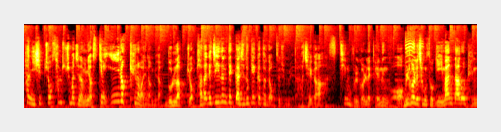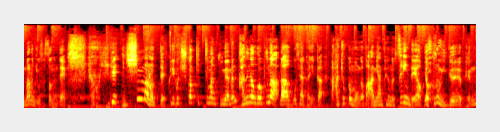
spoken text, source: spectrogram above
한 20초, 30초만 지나면요. 스팀이 이렇게나 많이 나옵니다. 놀랍죠? 바닥에 찌든 때까지도 깨끗하게 없애줍니다. 아, 제가 스팀 물걸레 되는 거 물걸레 청소기만 따로 100만 원 주고 샀었는데 야, 이게 20만 원대 그리고 추가 키트만 구매하면 가능한 거였구나 라고 생각하니 까 아 조금 뭔가 마음이 한편으로 쓰린데요. 야 그럼 이게 100만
